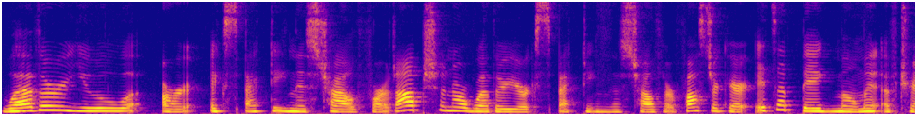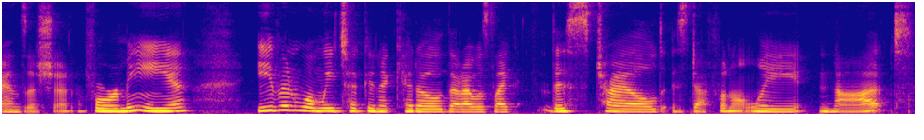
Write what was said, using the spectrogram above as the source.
Whether you are expecting this child for adoption or whether you're expecting this child for foster care, it's a big moment of transition. For me, even when we took in a kiddo that I was like, this child is definitely not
